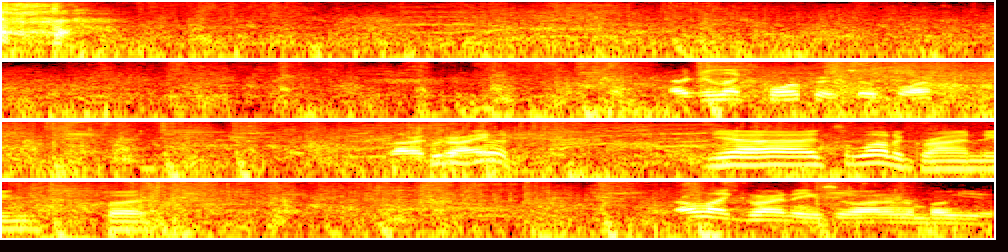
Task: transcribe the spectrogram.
How'd you like Morpher so far? A lot of grind? Good. Yeah, it's a lot of grinding, but I like grinding, so I don't know about you.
